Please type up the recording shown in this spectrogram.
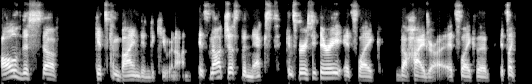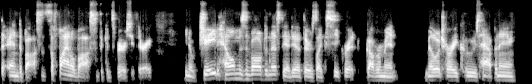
All of this stuff gets combined into QAnon. It's not just the next conspiracy theory, it's like the Hydra. It's like the it's like the end boss. It's the final boss of the conspiracy theory. You know, Jade Helm is involved in this, the idea that there's like secret government military coups happening.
